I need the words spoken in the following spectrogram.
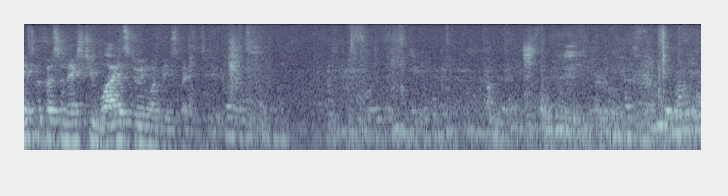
explain to the person next to you why it's doing what we expect it to do. Thank you.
